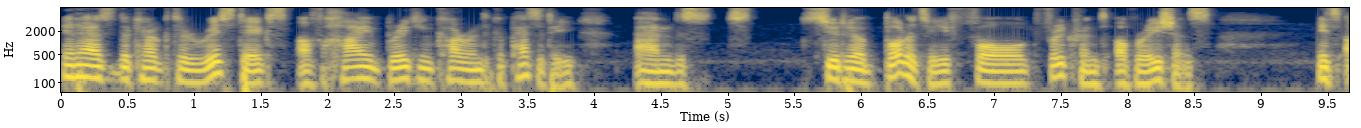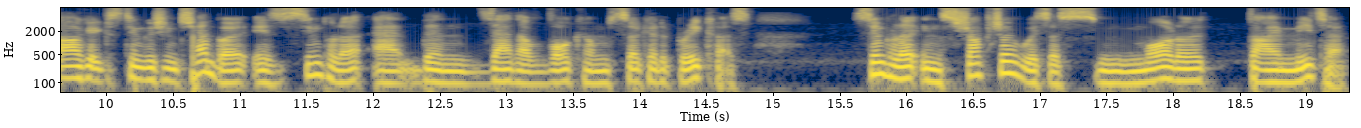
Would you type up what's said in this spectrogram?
It has the characteristics of high breaking current capacity and suitability for frequent operations. Its arc extinguishing chamber is simpler than that of vacuum circuit breakers, simpler in structure with a smaller diameter.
